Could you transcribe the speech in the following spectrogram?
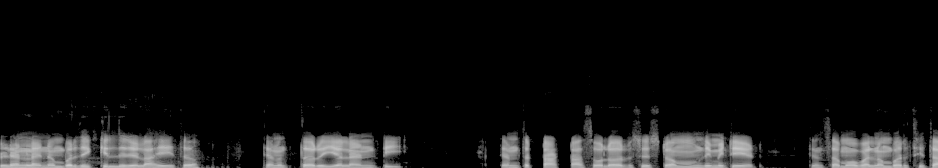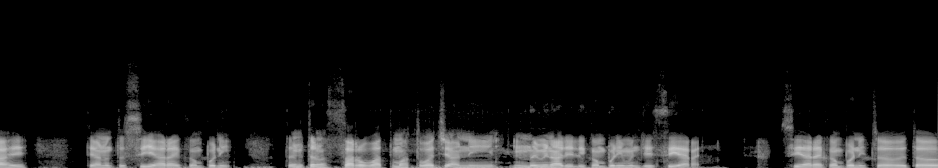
लँडलाईन नंबर देखील दिलेला आहे इथं. त्यानंतर एल अँड टी त्यानंतर टाटा सोलर सिस्टम लिमिटेड त्यांचा मोबाईल नंबर तिथं आहे. त्यानंतर सी आर आय कंपनी तर मित्रांनो सर्वात महत्त्वाची आणि नवीन आलेली कंपनी म्हणजे C R I C R I कंपनीचं तर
